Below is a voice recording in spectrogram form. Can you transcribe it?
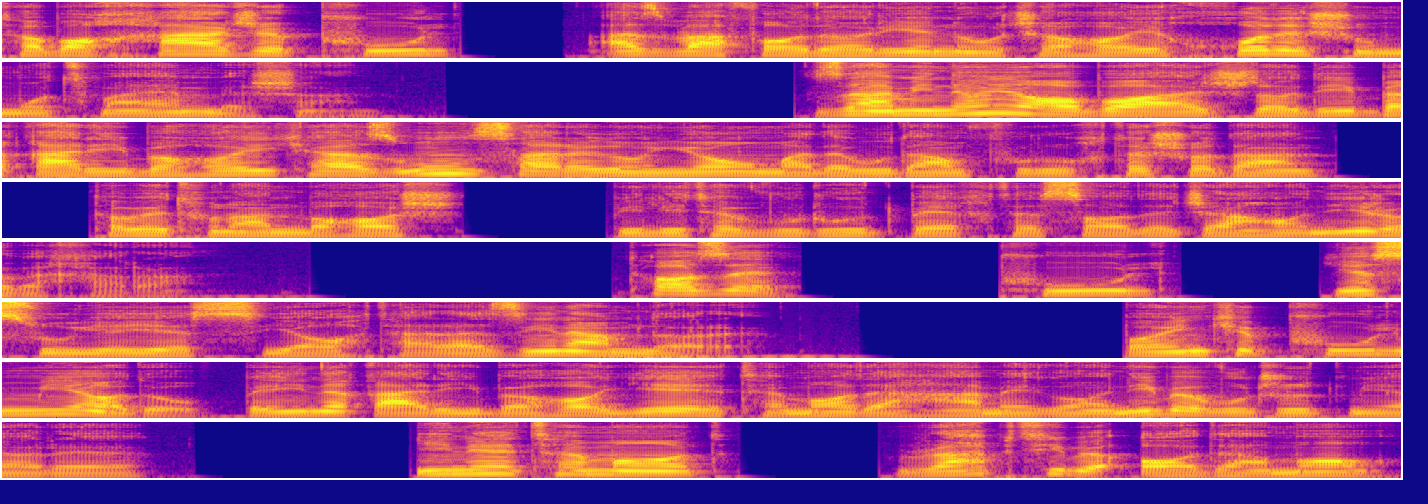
تا با خرج پول از وفاداری نوچه های خودشون مطمئن بشن. زمین های آبا اجدادی به غریبه هایی که از اون سر دنیا اومده بودن فروخته شدن تا بتونن باهاش بلیت ورود به اقتصاد جهانی رو بخرن. تازه پول یه سویه سیاه تر از این هم داره. با اینکه پول میاد و بین غریبه ها یه اعتماد همگانی به وجود میاره این اعتماد ربطی به آدما،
